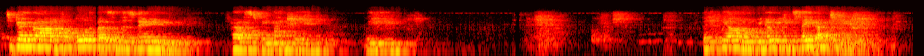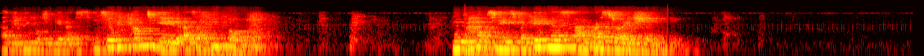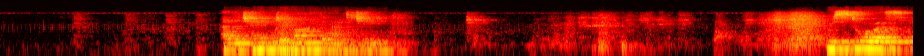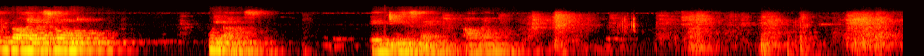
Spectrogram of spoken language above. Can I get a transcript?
to go round for all of us, and there's no need for us to be angry with you. But if we are, Lord, we know we can say that to you and that you will forgive us. And so we come to you as a people who perhaps needs forgiveness and restoration. And a change of mind and attitude. Restore us, revive us, Lord. We ask. In Jesus' name, Amen.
